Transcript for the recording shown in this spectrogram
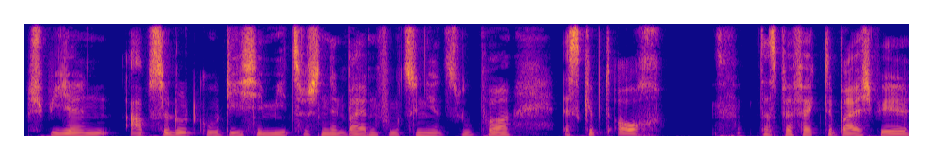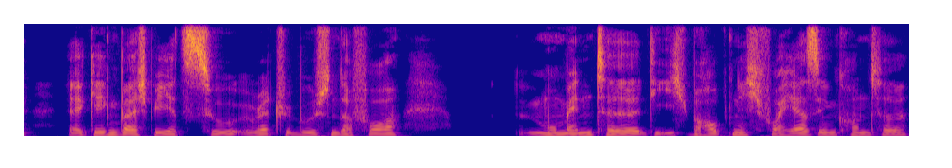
spielen absolut gut. Die Chemie zwischen den beiden funktioniert super. Es gibt auch das perfekte Beispiel, äh, Gegenbeispiel jetzt zu Retribution davor. Momente, die ich überhaupt nicht vorhersehen konnte,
